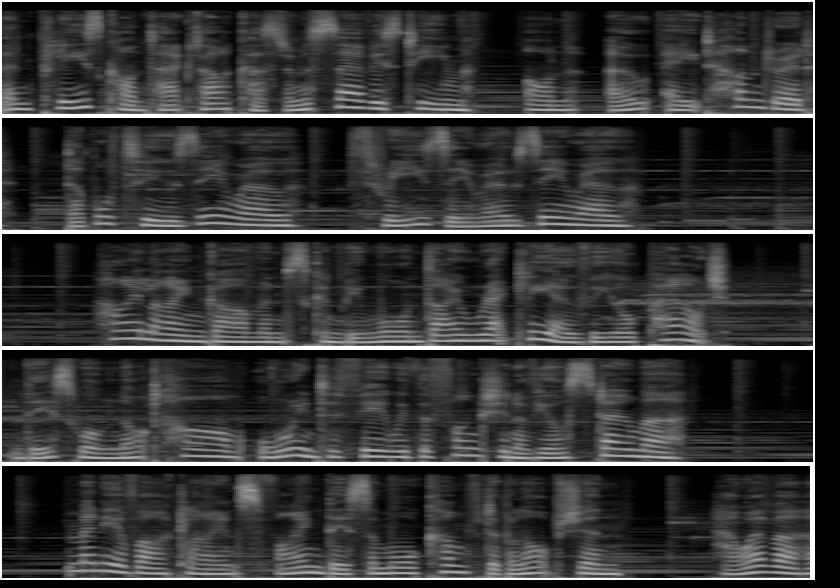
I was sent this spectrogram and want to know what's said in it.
then please contact our customer service team on 0800 220 300. Hi-Line garments can be worn directly over your pouch. This will not harm or interfere with the function of your stoma. Many of our clients find this a more comfortable option. However,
